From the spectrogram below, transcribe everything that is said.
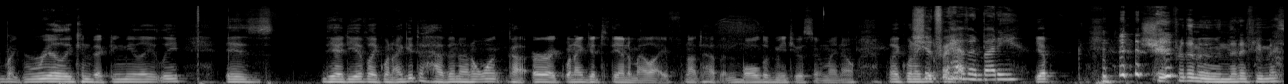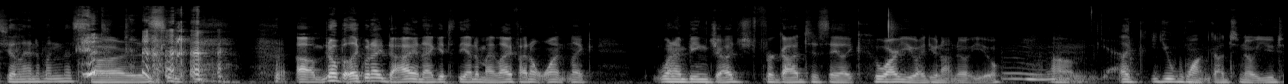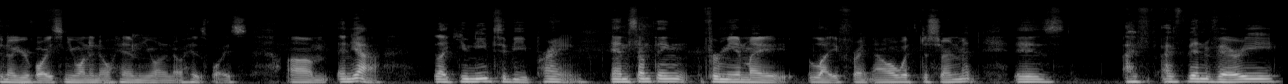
like really convicting me lately, is the idea of like when I get to heaven, I don't want God, or like when I get to the end of my life, not to heaven. Bold of me to assume, I know. Like when I Shoot get for the- heaven, buddy. Yep. Shoot for the moon. Then if you miss, you'll land among the stars. um, no, but like when I die and I get to the end of my life, I don't want like when I'm being judged for God to say like, "Who are you? I do not know you." um, yeah. Like you want God to know you, to know your voice, and you want to know Him, and you want to know His voice. Um, and yeah, like you need to be praying. And something for me in my life right now with discernment is, I've I've been very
